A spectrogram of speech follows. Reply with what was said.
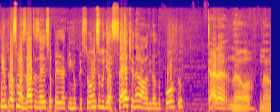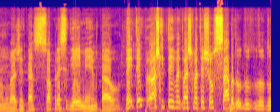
Tem próximas datas aí, seu Pereira aqui em Rio Pessoa, antes do dia 7, né, lá na Vila do Porto. Cara, não, ó, não, não vai, a gente tá só pra esse dia aí mesmo tal. Tem, tem, eu acho que tem, vai- eu acho que vai ter show sábado do, do, do,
